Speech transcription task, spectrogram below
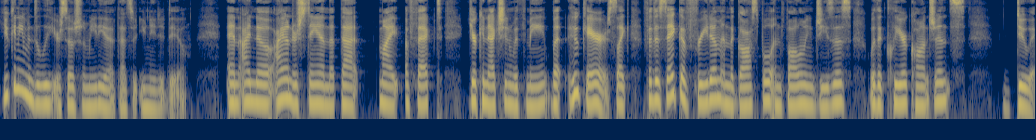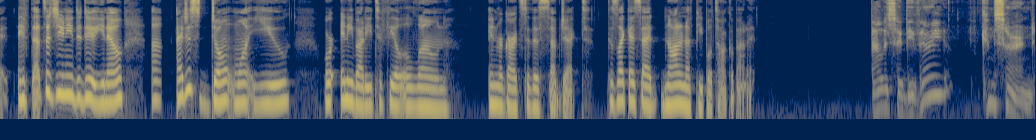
You can even delete your social media if that's what you need to do. And I know I understand that that might affect your connection with me, but who cares? Like for the sake of freedom and the gospel and following Jesus with a clear conscience, do it. If that's what you need to do, you know? Uh, I just don't want you or anybody to feel alone in regards to this subject because like I said, not enough people talk about it. I would say be very concerned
